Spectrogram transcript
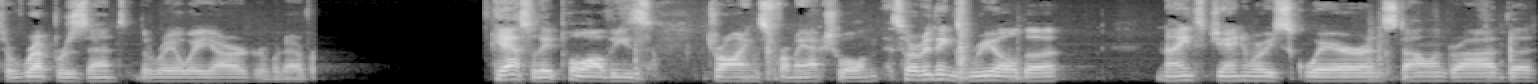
to represent the railway yard or whatever. Yeah, so they pull all these drawings from actual. So everything's real. The 9th January Square in Stalingrad, the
